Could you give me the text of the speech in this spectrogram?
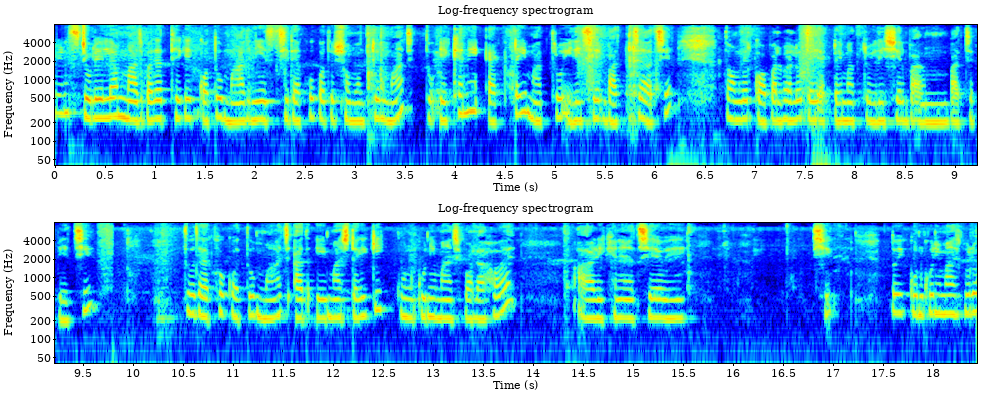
ফ্রেন্ডস চলে এলাম মাছ বাজার থেকে। কত মাছ নিয়ে এসেছি দেখো, কত সমুদ্রের মাছ। তো এখানে একটাই মাত্র ইলিশের বাচ্চা আছে। তো আমাদের কপাল ভালো, তাই একটাই মাত্র ইলিশের বাচ্চা পেয়েছি। তো দেখো কত মাছ। আর এই মাছটাকে কি কুনকুনি মাছ বলা হয়? আর এখানে আছে ওই তো এই কুনকুনি মাছগুলো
